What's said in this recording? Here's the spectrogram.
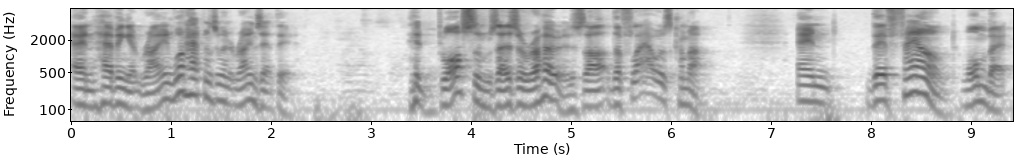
and having it rain. What happens when it rains out there? It blossoms as a rose. Uh, the flowers come up. And they've found wombat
